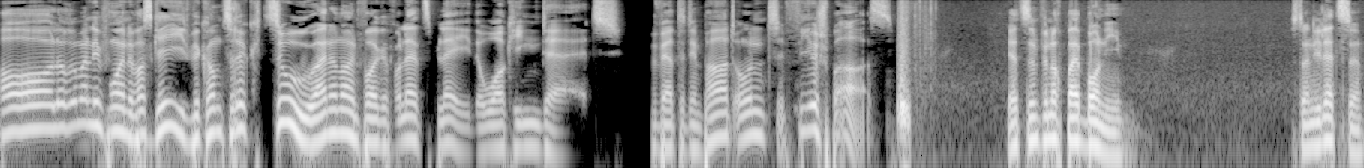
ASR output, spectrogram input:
Hallo meine lieben Freunde, was geht? Willkommen zurück zu einer neuen Folge von Let's Play The Walking Dead. Bewertet den Part und viel Spaß. Jetzt sind wir noch bei Bonnie. Ist dann die letzte.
